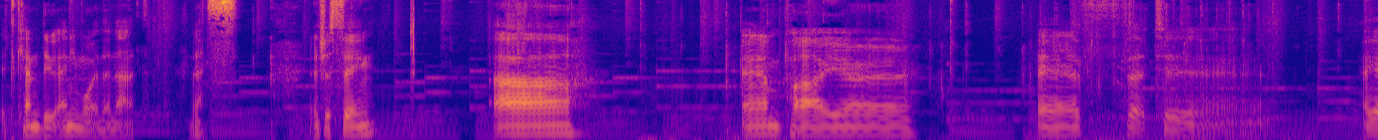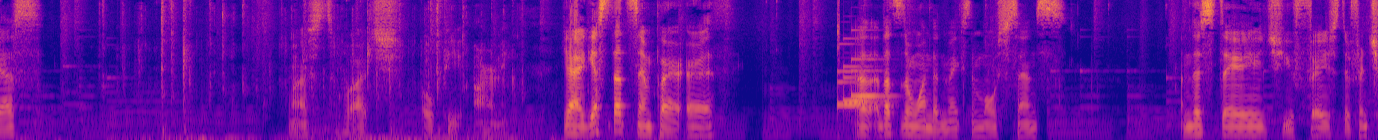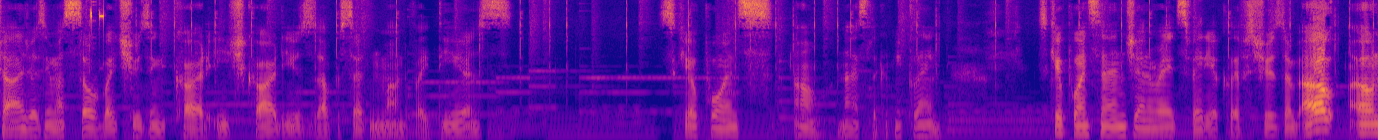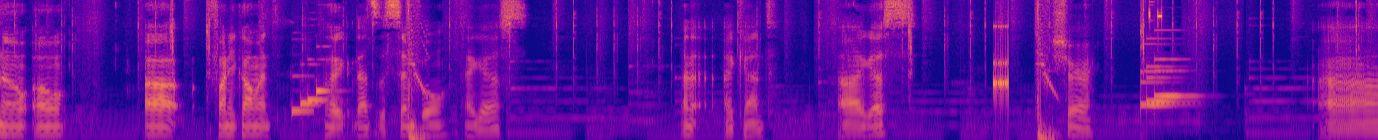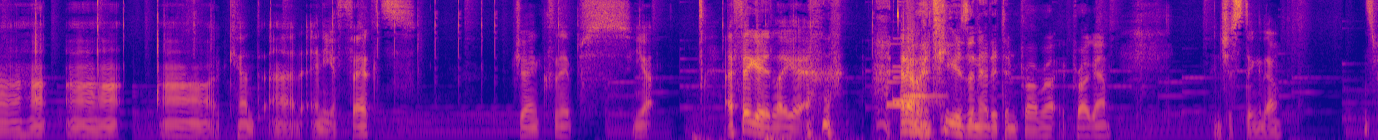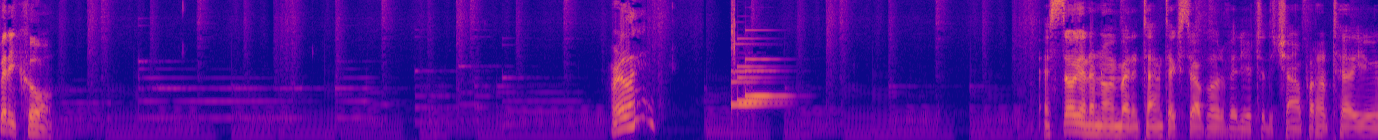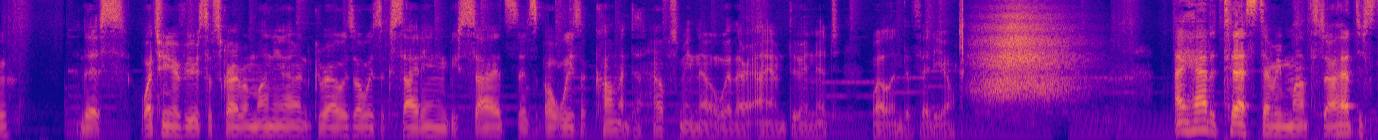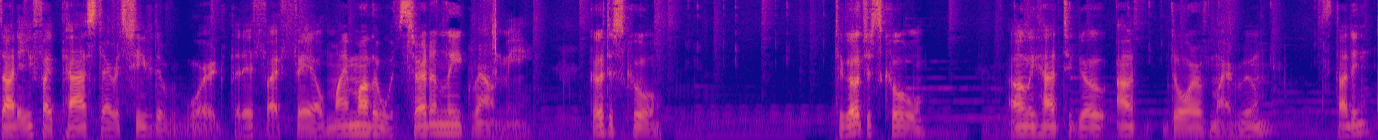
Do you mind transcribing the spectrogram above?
It can't do any more than that. That's interesting. Uh, Empire Earth, I guess. Must watch OP Army. Yeah, I guess that's Empire Earth. Uh, that's the one that makes the most sense. On this stage, you face different challenges you must solve by choosing card. Each card uses up a certain amount of ideas. Skill points. Oh, nice, look at me playing. Skill points and generates video clips. Choose them. Oh, oh no, oh. Uh, funny comment. Like, that's the simple, I guess. And I can't. I guess. Sure. Uh-huh, uh-huh. Uh, can't add any effects. Giant clips, yeah. I figured, like, I know how to use an editing pro program. Interesting, though. It's pretty cool. I still get annoyed by the time it takes to upload a video to the channel, but I'll tell you this. Watching your views, subscriber money and grow is always exciting. Besides, there's always a comment that helps me know whether I am doing it well in the video. I had a test every month, so I had to study. If I passed, I received a reward, but if I failed, my mother would certainly ground me. Go to school. To go to school, I only had to go outdoor of my room, study.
